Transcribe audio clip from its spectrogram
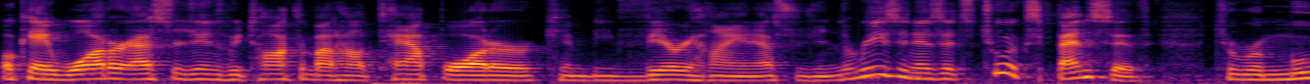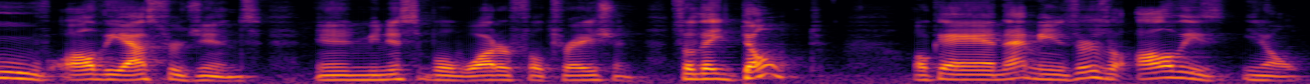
Okay, water estrogens. We talked about how tap water can be very high in estrogen. The reason is it's too expensive to remove all the estrogens in municipal water filtration. So they don't. Okay, and that means there's all these, you know,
